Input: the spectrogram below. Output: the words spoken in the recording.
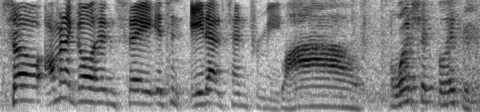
So I'm gonna go ahead and say it's an eight out of ten for me. Wow. What is Chick Fil A for you?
